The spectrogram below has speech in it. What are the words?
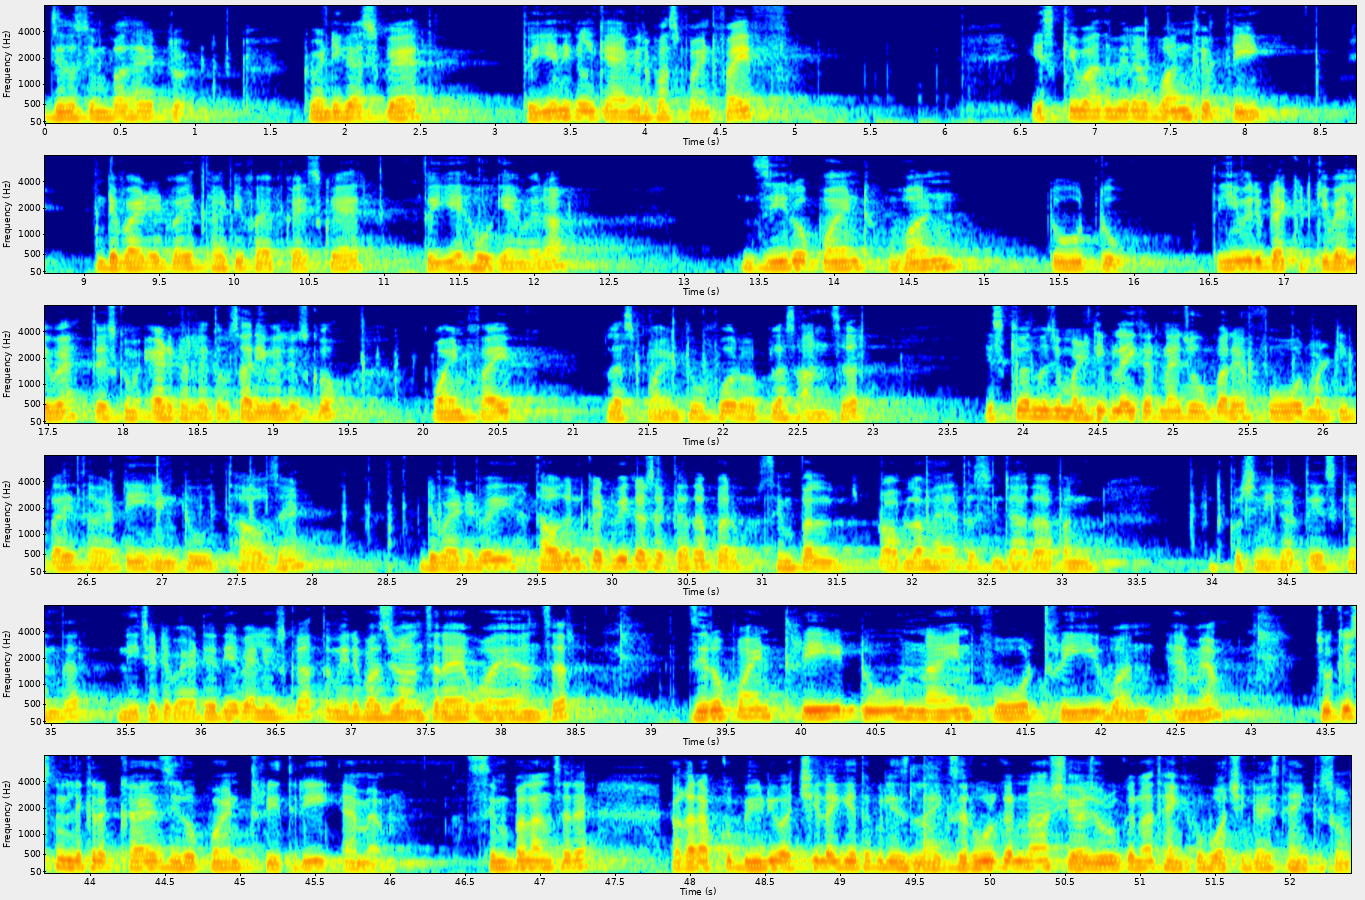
जो सिंपल है ट्वेंटी का स्क्वायर तो ये निकल के आया मेरे पास पॉइंट फाइव इसके बाद मेरा 150 डिवाइडेड बाई 35 का स्क्वायर तो ये हो गया मेरा zero point one two two. तो ये मेरी ब्रैकेट की वैल्यू है तो इसको मैं ऐड कर लेता हूँ, सारी वैल्यूज़ को। Point five, plus point two four और प्लस आंसर। इसके बाद मुझे मल्टीप्लाई करना है, जो ऊपर है, four multiply thirty into thousand divided by, thousand cut भी कर सकता था, पर सिंपल प्रॉब्लम है तो ज़्यादा अपन कुछ नहीं करते इसके अंदर। नीचे डिवाइड दे दिया वैल्यूज़ का तो मेरे पास जो आंसर आया, वो आया answer. Zero point three two nine four three one M M. जो कि उसने लिख रखा है zero point three three M M. Simple answer है। अगर आपको वीडियो अच्छी लगी है तो प्लीज़ लाइक ज़रूर करना, शेयर ज़रूर करना। Thank you for watching guys thank you so much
